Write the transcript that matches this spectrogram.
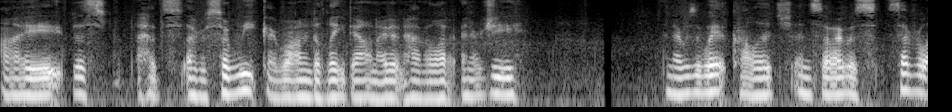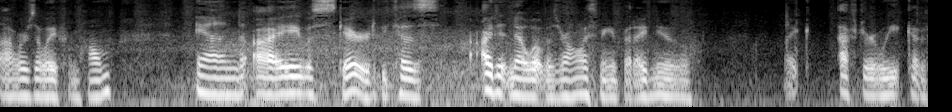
I just had, I was so weak, I wanted to lay down. I didn't have a lot of energy. And I was away at college, and so I was several hours away from home. And I was scared because I didn't know what was wrong with me, but I knew, like, after a week of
